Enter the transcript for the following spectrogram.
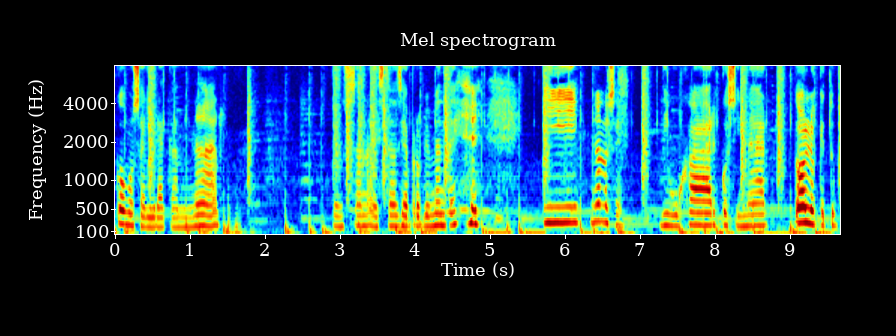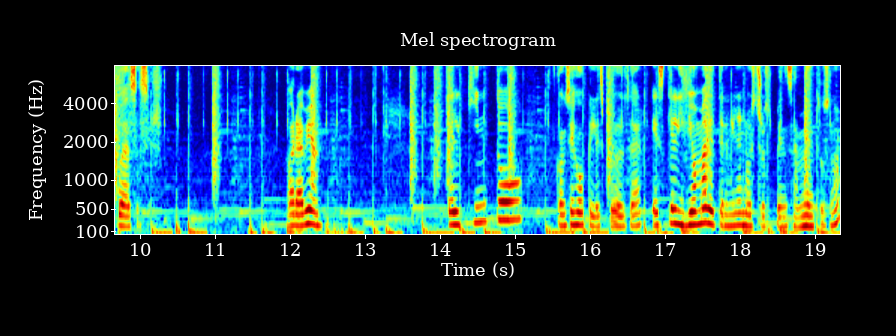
como salir a caminar, con sana distancia propiamente. y no lo sé, dibujar, cocinar, todo lo que tú puedas hacer. Ahora bien, el quinto consejo que les puedo dar es que el idioma determina nuestros pensamientos, ¿no?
